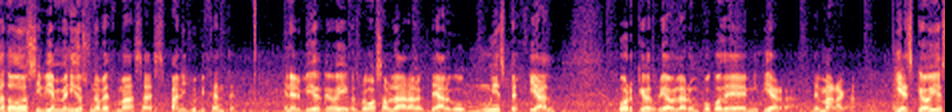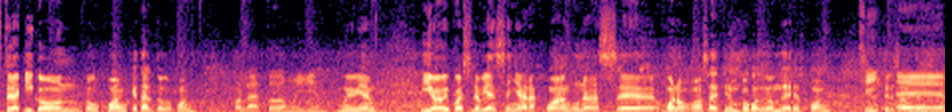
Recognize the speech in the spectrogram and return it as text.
a todos y bienvenidos una vez más a Spanish with Vicente. En el vídeo de hoy os vamos a hablar de algo muy especial porque os voy a hablar un poco de mi tierra, de Málaga. Y es que hoy estoy aquí con, con Juan. ¿Qué tal todo, Juan? Hola, todo muy bien. Muy bien. Y hoy pues le voy a enseñar a Juan unas... eh, bueno, vamos a decir un poco de dónde eres, Juan. Sí, eh,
